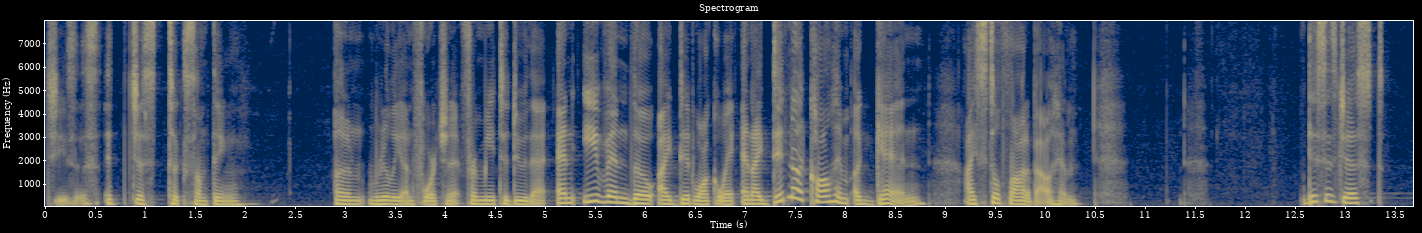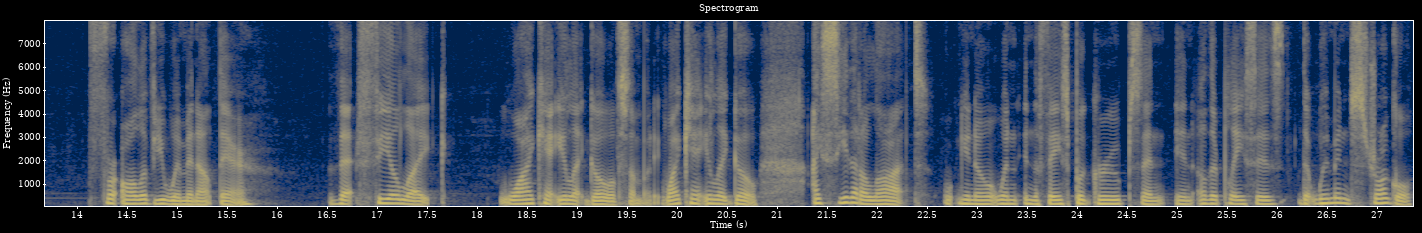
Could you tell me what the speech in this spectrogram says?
Jesus, it just took something really unfortunate for me to do that. And even though I did walk away and I did not call him again, I still thought about him. This is just for all of you women out there that feel like, why can't you let go of somebody? Why can't you let go? I see that a lot, you know, when in the Facebook groups and in other places that women struggle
